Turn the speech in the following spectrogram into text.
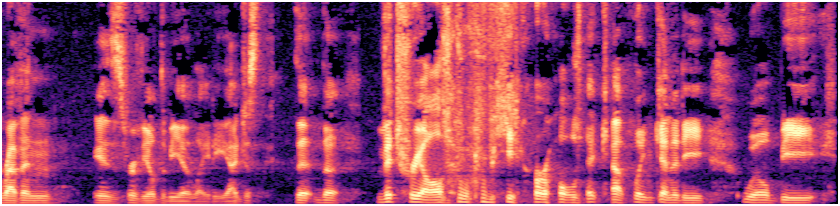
Revan is revealed to be a lady. I just the the vitriol that will be hurled at Kathleen Kennedy will be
